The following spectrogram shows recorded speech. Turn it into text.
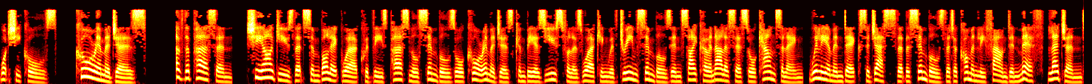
what she calls core images of the person. She argues that symbolic work with these personal symbols or core images can be as useful as working with dream symbols in psychoanalysis or counseling. William Indick suggests that the symbols that are commonly found in myth, legend,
